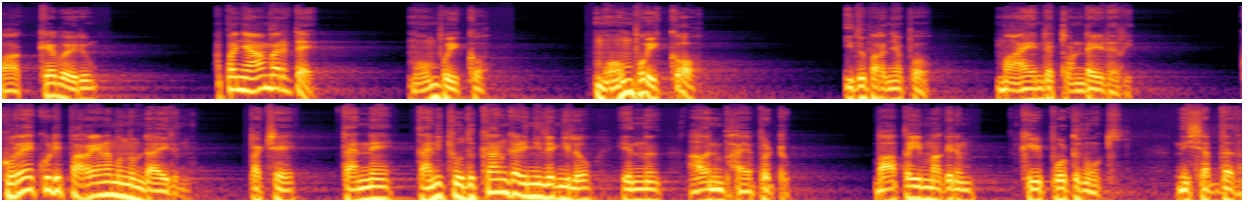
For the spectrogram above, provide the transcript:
പക്കെ വരും. അപ്പൊ ഞാൻ വരട്ടെ. മോൻ പൊയ്ക്കോ. മോൻ പൊയ്ക്കോ? ഇത് പറഞ്ഞപ്പോ മായന്റെ തൊണ്ടയിടറി. കുറെ കൂടി പറയണമെന്നുണ്ടായിരുന്നു. പക്ഷേ തന്നെ തനിക്ക് ഒതുക്കാൻ കഴിഞ്ഞില്ലെങ്കിലോ എന്ന് അവൻ ഭയപ്പെട്ടു. ബാപ്പയും മകനും കീഴ്പോട്ട് നോക്കി. നിശബ്ദത.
